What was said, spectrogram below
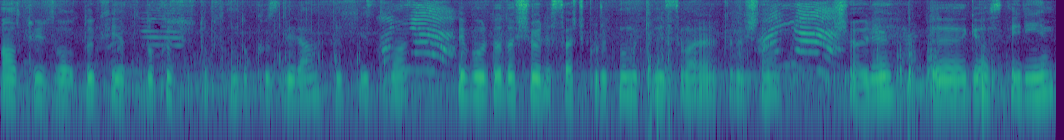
600 voltluk fiyatı 999 lira bir fiyatı var. Ve burada da şöyle saç kurutma makinesi var arkadaşlar. Şöyle e, göstereyim.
